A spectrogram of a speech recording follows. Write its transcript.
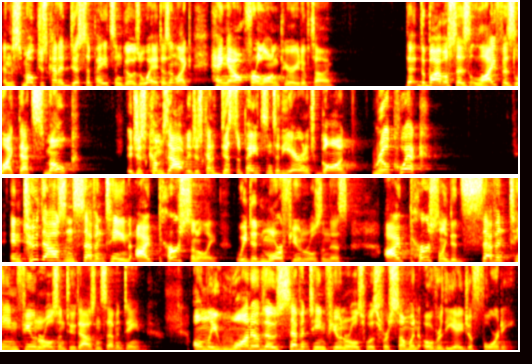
and the smoke just kind of dissipates and goes away. It doesn't like hang out for a long period of time. The Bible says life is like that smoke. It just comes out and it just kind of dissipates into the air and it's gone real quick. In 2017, I personally, we did more funerals than this. I personally did 17 funerals in 2017. Only one of those 17 funerals was for someone over the age of 40.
